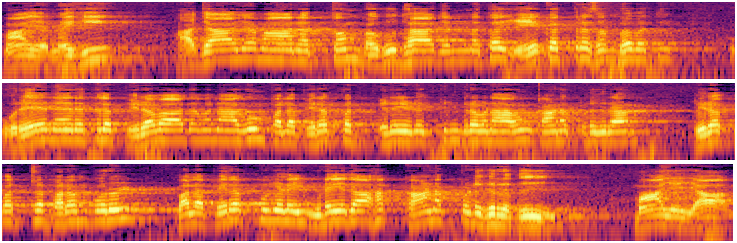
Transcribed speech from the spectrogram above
மாய நகி அஜாயமானத்துவம் பகுதா ஜன்மத்தை ஏகத்திர சம்பவத்தி ஒரே நேரத்தில் பிறவாதவனாகவும் பல பிறப்ப பிற எடுக்கின்றவனாகவும் காணப்படுகிறான். பிறப்பற்ற பரம்பொருள் பல பிறப்புகளை உடையதாக காணப்படுகிறது. மாயையால்.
